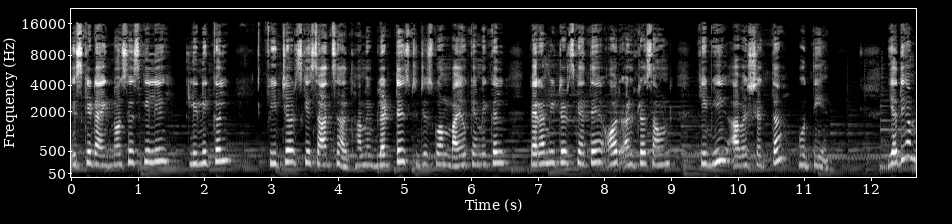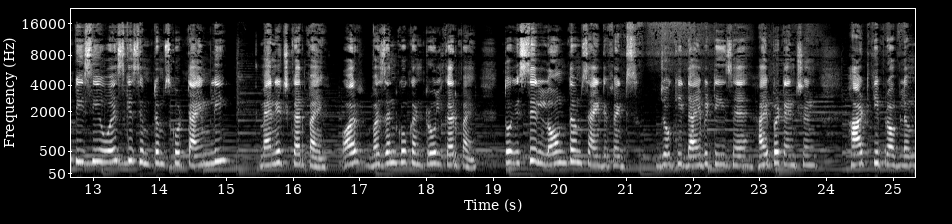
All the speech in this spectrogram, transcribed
इसके डायग्नोसिस के लिए क्लिनिकल फीचर्स के साथ साथ हमें ब्लड टेस्ट जिसको हम बायोकेमिकल पैरामीटर्स कहते हैं, और अल्ट्रासाउंड की भी आवश्यकता होती है। यदि हम पीसीओएस के सिम्टम्स को टाइमली मैनेज कर पाए और वज़न को कंट्रोल कर पाए तो इससे लॉन्ग टर्म साइड इफ़ेक्ट्स जो कि डायबिटीज़ है हाइपरटेंशन हार्ट की प्रॉब्लम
